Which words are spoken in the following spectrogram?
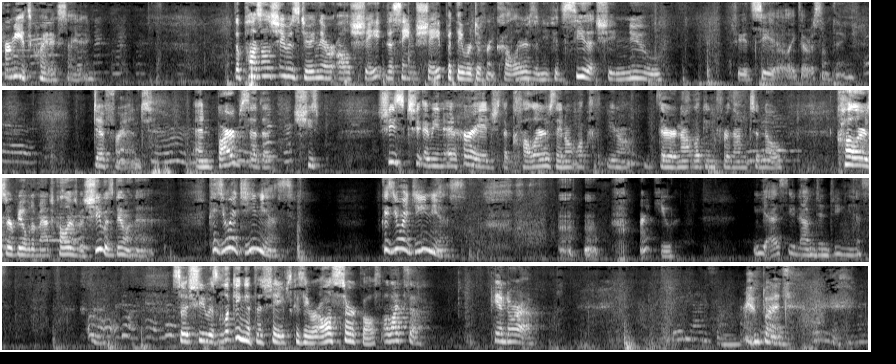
For me, it's quite exciting. The puzzles she was doing, they were all shape, the same shape, but they were different colors, and you could see that she knew, she could see it, like there was something different. And Barb said that she's she's too, I mean, at her age, the colors, they don't look, you know, they're not looking for them to know colors or be able to match colors, but she was doing it. Because you're a genius. Because you're a genius. Aren't you? Yes, you lounging genius. So she was looking at the shapes because they were all circles. Alexa, Pandora, but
